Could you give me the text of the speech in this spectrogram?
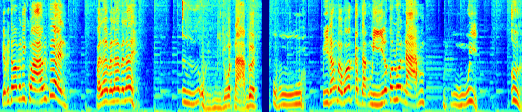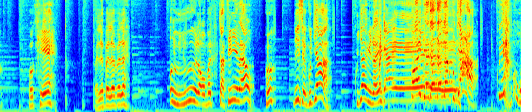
เดี๋ยวไปโดนมันดีกว่าเพื่อนๆไปเลยไปเลยไปเลยเออโอ้ยมีลวดหนามด้วย โอ้โห มีทั้งแบบว่ากับดักหมีแล้วก็ลวดหนามโอ้โหเออโอเค ไปเลยไปเลยไปเลยเออเราออกมาจากที่นี่แล้วเฮ้ยนี่เสียงคุณย่า คุณย่าอยู่ไหนกุญแจเฮ้ยเดี๋ยวเดี๋ยวเดี๋ยวคุณย่า คุณย่า โอ้โห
